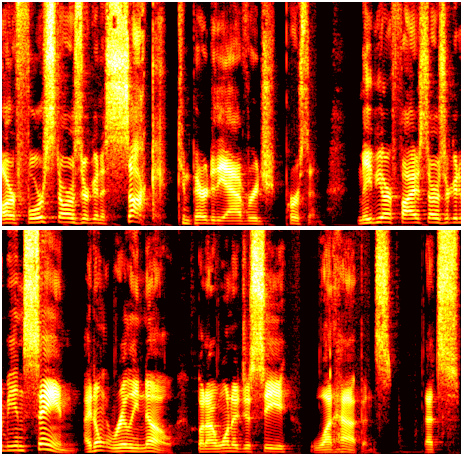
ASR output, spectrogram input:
our four stars are going to suck compared to the average person. Maybe our five stars are going to be insane. I don't really know, but I want to just see what happens. That's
